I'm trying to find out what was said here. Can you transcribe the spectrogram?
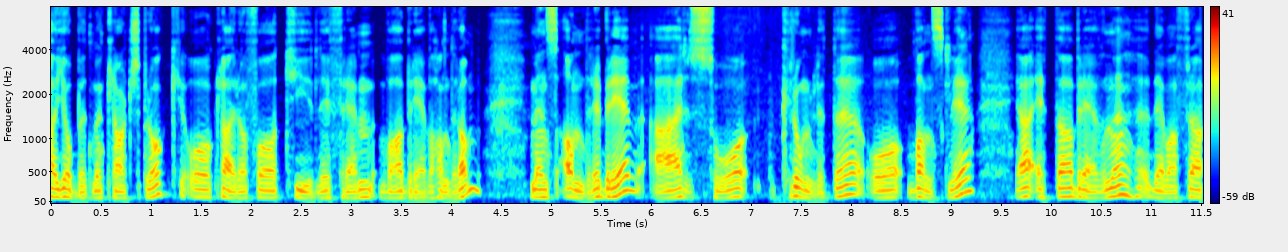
har jobbet med klart språk og klarer å få tydelig frem hva brevet handler om. Mens andre brev er så kronglete og vanskelige. Ja, et av brevene, det var fra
